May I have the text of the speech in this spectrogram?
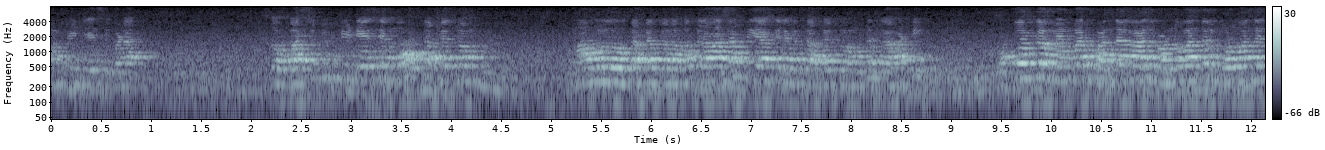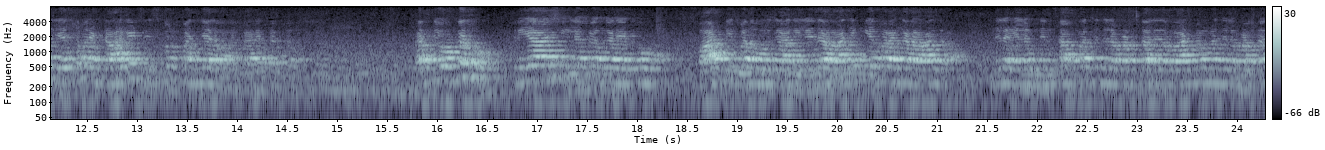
కంప్లీట్ చేసి ఇవ్వడానికి సో ఫస్ట్ ఫిఫ్టీ డేస్ ఏమో సభ్యత్వం మామూలు సభ్యత్వం అమ్మ తర్వాత క్రియాశీలక సభ్యత్వం ఉంటుంది కాబట్టి ఒక్కొక్క మెంబర్ వంద కాదు రెండు వందలు మూడు వందలు చేస్తే మనకి టార్గెట్ తీసుకొని పనిచేయాలి మన కార్యకర్తలు. ప్రతి ఒక్కరూ క్రియాశీలకంగా రేపు పార్టీ పదవులు కానీ లేదా రాజకీయ పరంగా రావాలి నెల నేను సర్పంచ్ నిలబడతా లేదా వార్డు మెంబర్ నిలబడతా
